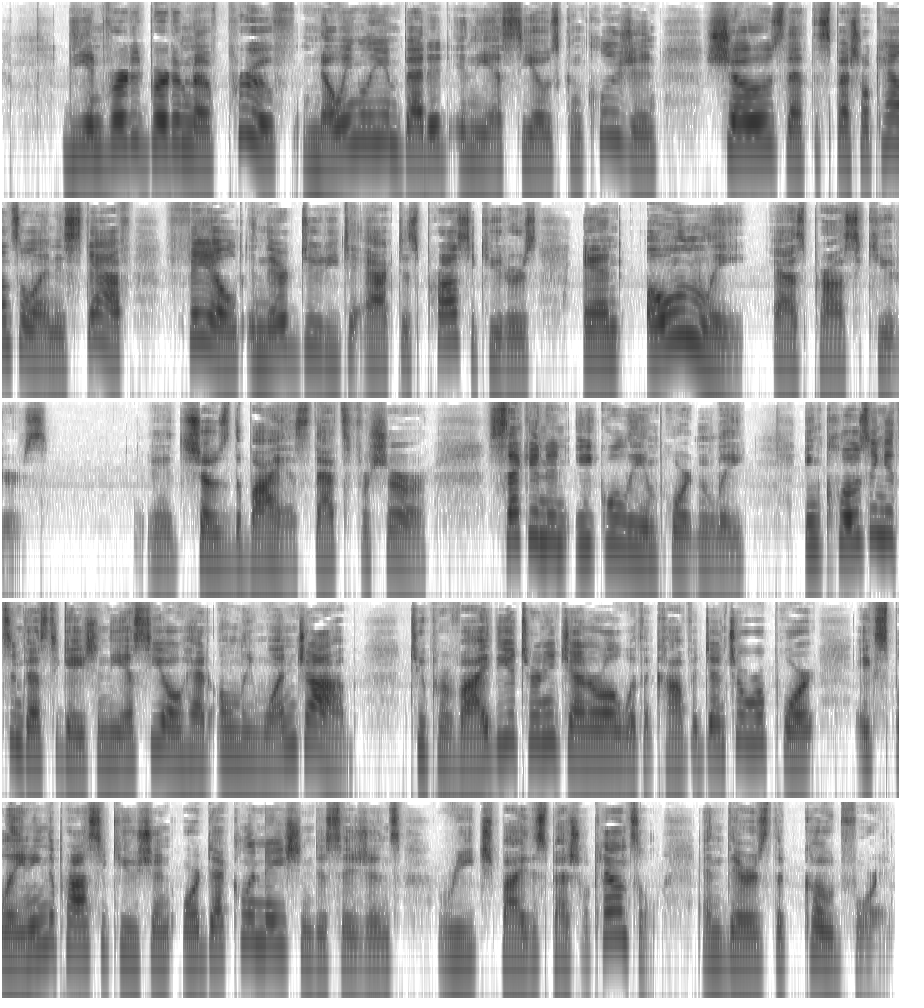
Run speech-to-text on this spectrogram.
The inverted burden of proof, knowingly embedded in the SCO's conclusion, shows that the special counsel and his staff failed in their duty to act as prosecutors and only as prosecutors. It shows the bias, that's for sure. Second, and equally importantly, in closing its investigation, the SCO had only one job to provide the Attorney General with a confidential report explaining the prosecution or declination decisions reached by the special counsel, and there's the code for it.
